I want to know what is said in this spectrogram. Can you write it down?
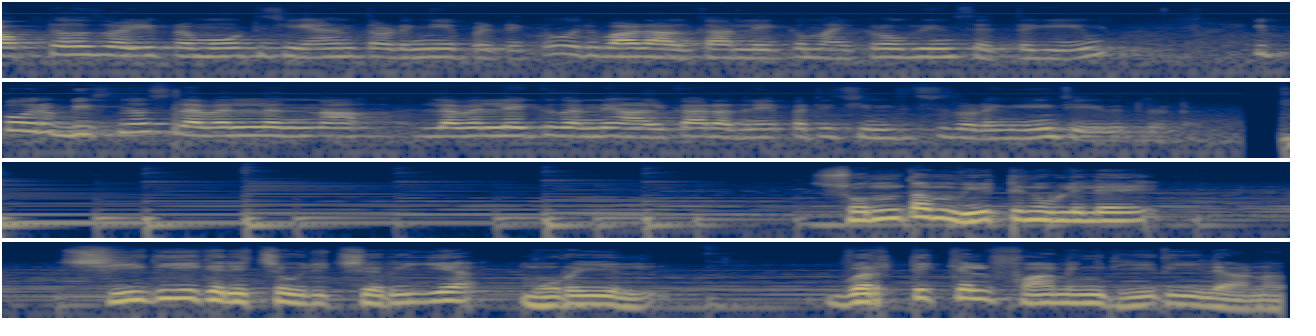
ഡോക്ടേഴ്സ് വഴി പ്രൊമോട്ട് ചെയ്യാൻ തുടങ്ങിയപ്പോഴത്തേക്ക് ഒരുപാട് ആൾക്കാരിലേക്ക് മൈക്രോഗ്രീൻസ് എത്തുകയും ഇപ്പോൾ ഒരു ബിസിനസ് ലെവലിൽ എന്ന ലെവലിലേക്ക് തന്നെ ആൾക്കാർ അതിനെപ്പറ്റി ചിന്തിച്ചു തുടങ്ങുകയും ചെയ്തിട്ടുണ്ട്. സ്വന്തം വീട്ടിനുള്ളിലെ ശീതീകരിച്ച ഒരു ചെറിയ മുറിയിൽ വെർട്ടിക്കൽ ഫാമിംഗ് രീതിയിലാണ്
